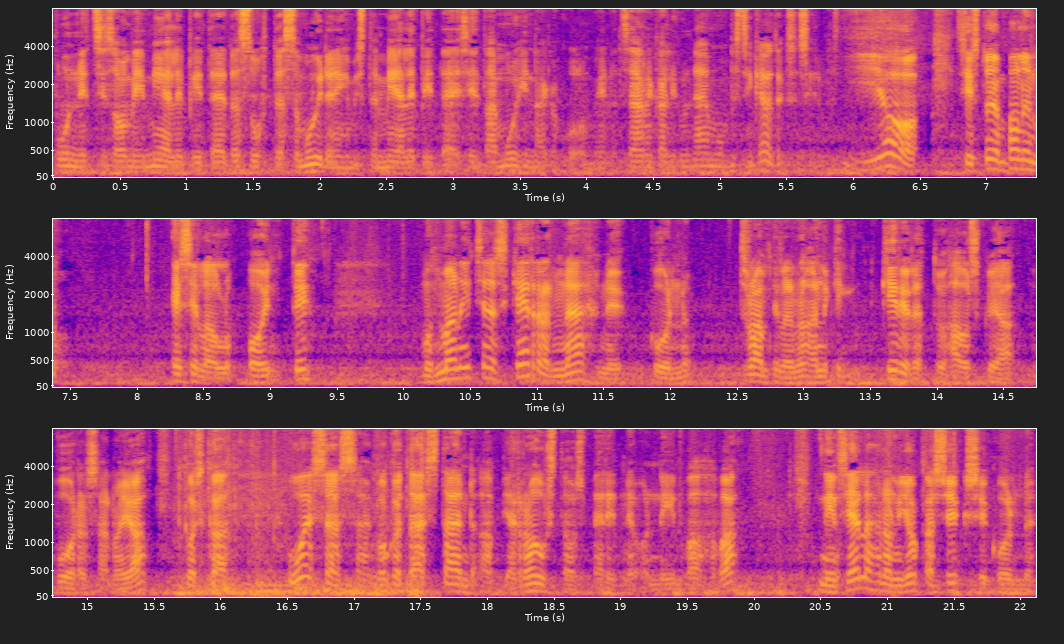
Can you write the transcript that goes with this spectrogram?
punnitsisi omia mielipiteitä suhteessa muiden ihmisten mielipiteisiin tai muihin näkökulmiin. Että se ainakaan niin kuin näin mun mielestä siinä käytöksessä hirveästi. Joo, siis toi on paljon esillä ollut pointti. Mutta mä oon itse asiassa kerran nähnyt, kun Trumpille on ainakin kirjoitettu hauskoja vuorosanoja, koska USAssa koko tämä stand-up ja roastausperinne on niin vahva, niin siellähän on joka syksy, kun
